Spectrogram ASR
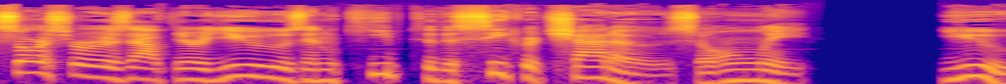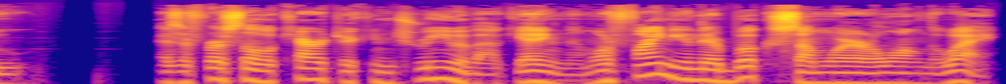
sorcerers out there use and keep to the secret shadows so only you as a first level character can dream about getting them or finding their books somewhere along the way.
